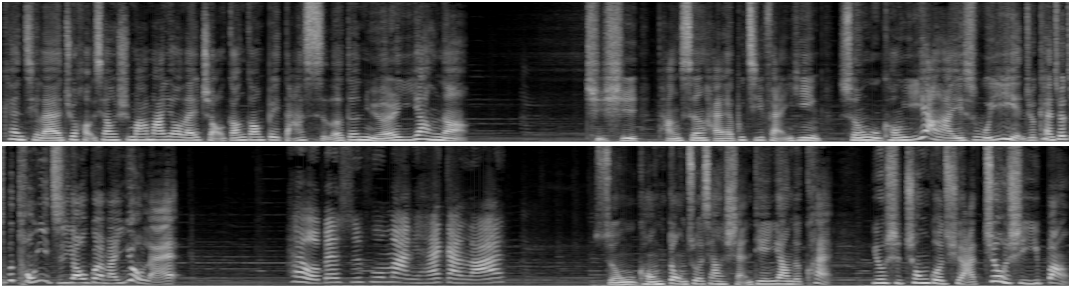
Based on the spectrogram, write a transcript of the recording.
看起来就好像是妈妈要来找刚刚被打死了的女儿一样呢。只是唐僧还来不及反应，孙悟空一样啊，也是我一眼就看出来，这不同一只妖怪吗？又来，害我被师傅骂，你还敢来？孙悟空动作像闪电一样的快，又是冲过去啊，就是一棒，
